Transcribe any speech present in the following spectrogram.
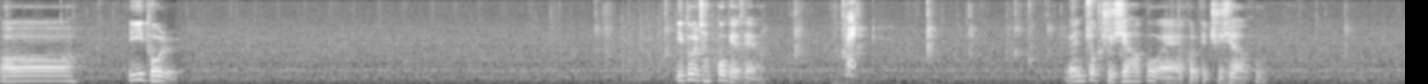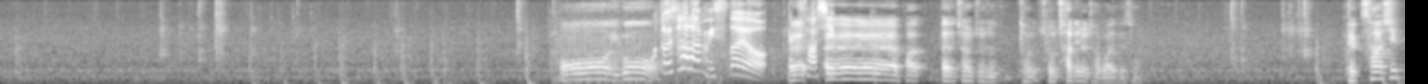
어, 이 돌. 이 돌 잡고 계세요. 네. 왼쪽 주시하고, 예, 그렇게 주시하고. 어, 이거. 어, 저기 사람 있어요. 예, 140. 예, 예, 예, 바, 예, 저, 저, 저, 저, 저 자리를 잡아야 돼서. 140?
